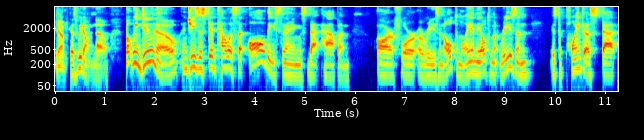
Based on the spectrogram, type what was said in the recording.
Yeah. Because we don't know. But we do know, and Jesus did tell us that all these things that happen are for a reason ultimately, and the ultimate reason is to point us that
